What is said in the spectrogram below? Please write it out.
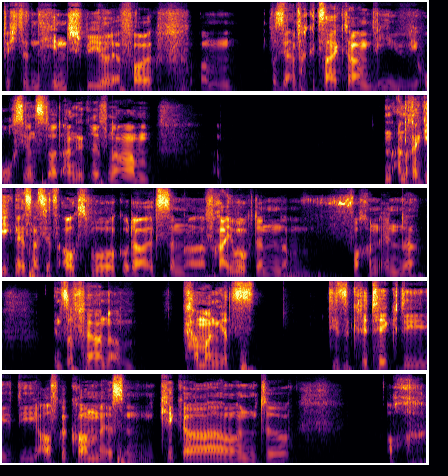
durch den Hinspielerfolg, ähm, wo sie einfach gezeigt haben, wie, wie hoch sie uns dort angegriffen haben, ein anderer Gegner ist als jetzt Augsburg oder als dann äh, Freiburg dann am Wochenende. Insofern äh, kann man jetzt diese Kritik, die, die aufgekommen ist im Kicker und äh, auch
